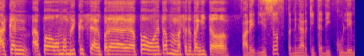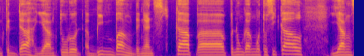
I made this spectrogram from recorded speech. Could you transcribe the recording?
akan apa memberi kesan kepada apa orang kata masa depan kita. Farid Yusof pendengar kita di Kulim Kedah yang turut bimbang dengan sikap uh, penunggang motosikal yang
